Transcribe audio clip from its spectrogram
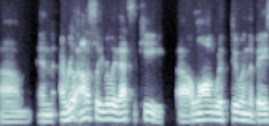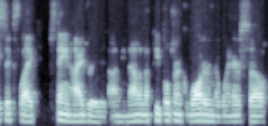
Um, and I really, honestly, really, that's the key, uh, along with doing the basics like staying hydrated. I mean, not enough people drink water in the winter. So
